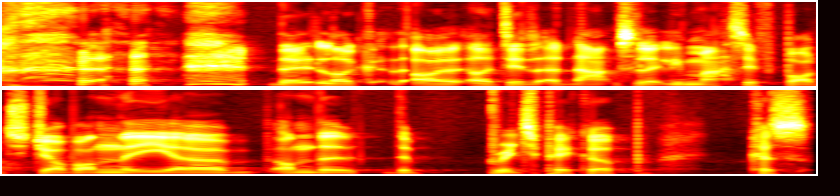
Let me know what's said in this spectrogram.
they like I, I did an absolutely massive bodge job on the uh, on the the bridge pickup because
